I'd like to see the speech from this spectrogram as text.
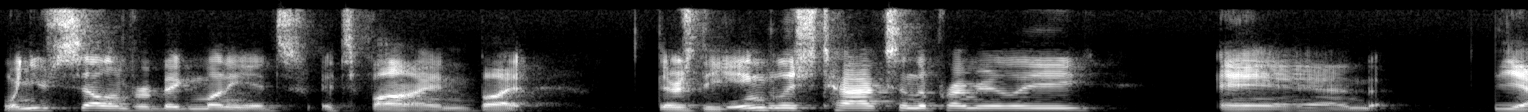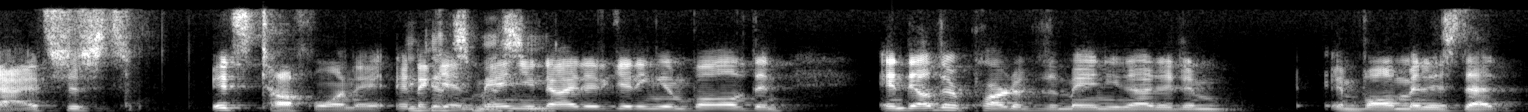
When you sell him for big money, it's it's fine, but there's the English tax in the Premier League, and yeah, it's just it's tough one. And it again, Man United getting involved, and and the other part of the Man United in, involvement is that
